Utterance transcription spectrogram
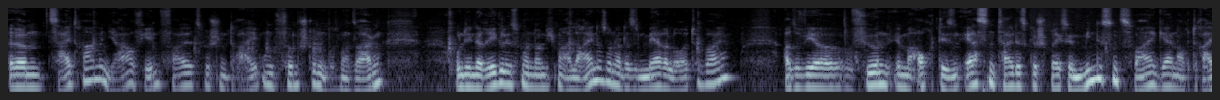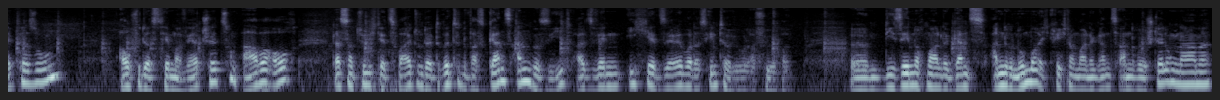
Ähm, Zeitrahmen, ja, auf jeden Fall zwischen drei und fünf Stunden, muss man sagen. Und in der Regel ist man noch nicht mal alleine, sondern da sind mehrere Leute bei. Also wir führen immer auch diesen ersten Teil des Gesprächs mit mindestens zwei, gerne auch drei Personen. Auch für das Thema Wertschätzung, aber auch, dass natürlich der zweite und der dritte was ganz anderes sieht, als wenn ich jetzt selber das Interview da führe. Ähm, die sehen nochmal eine ganz andere Nummer, ich kriege nochmal eine ganz andere Stellungnahme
